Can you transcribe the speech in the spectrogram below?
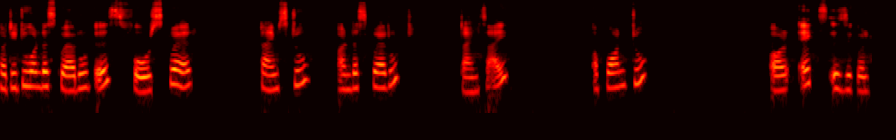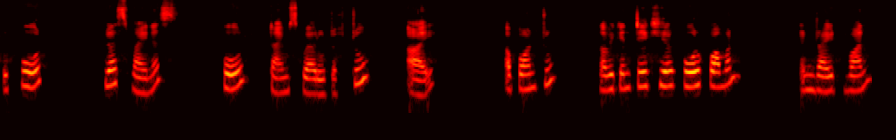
32 under square root is 4 square times 2 under square root times i upon 2 or x is equal to 4 plus minus 4 times square root of 2i upon 2. Now we can take here 4 common and write 1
